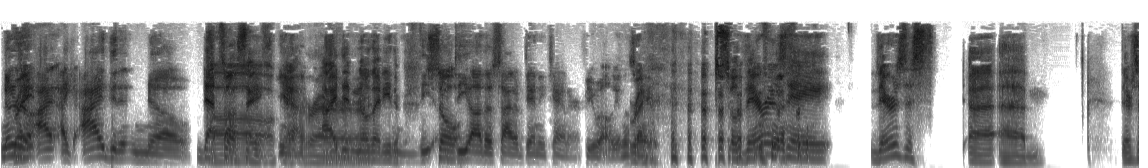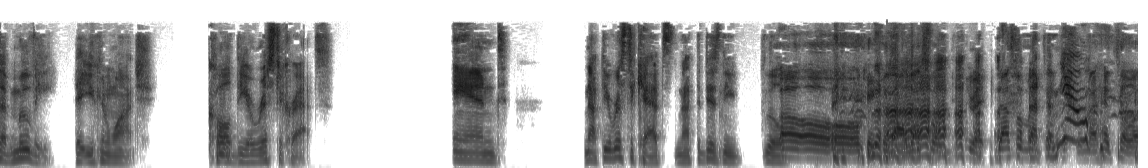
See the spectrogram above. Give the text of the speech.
No, no, no. I, I, I didn't know That's what I was Oh, saying. okay, yeah, right, I right, didn't know that either. the, so the other side of Danny Tanner, if you will. You know what I'm saying? Right. so there is a there's a s- uh, um, there's a movie that you can watch called The Aristocrats, and not the Aristocats, not the Disney little. Oh, oh, oh, okay. 'cause I- that's what Right. that's what my, Not the head- meow. my told.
